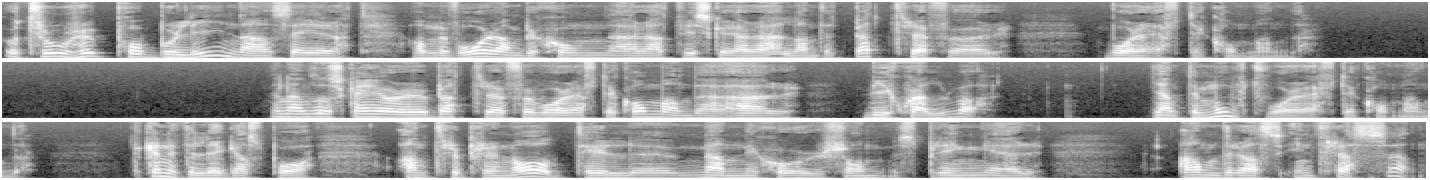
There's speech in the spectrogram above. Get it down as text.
Och tror du på Bolin när han säger att ja, men vår ambition är att vi ska göra det här landet bättre för våra efterkommande? Den enda som kan göra det bättre för våra efterkommande är vi själva gentemot våra efterkommande. Det kan inte läggas på entreprenad till eh, människor som springer andras intressen.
